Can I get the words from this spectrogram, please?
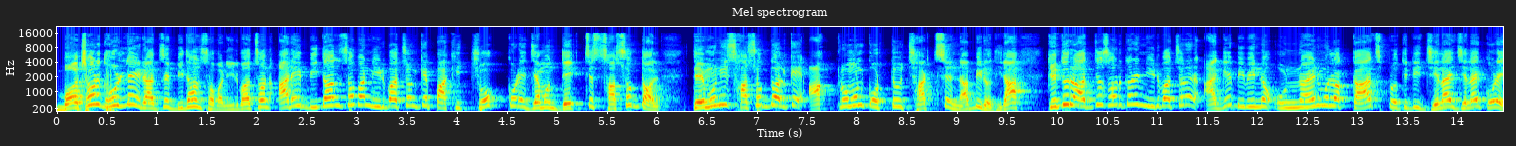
বছর ঘুরলেই রাজ্যে বিধানসভা নির্বাচন, আর এই বিধানসভা নির্বাচনকে পাখি চোখ করে যেমন দেখছে শাসক দল, তেমনি শাসক দলকে আক্রমণ করতেও ছাড়ছে না বিরোধীরা। কিন্তু রাজ্য সরকারের নির্বাচনের আগে বিভিন্ন উন্নয়নমূলক কাজ প্রতিটি জেলায় জেলায় করে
